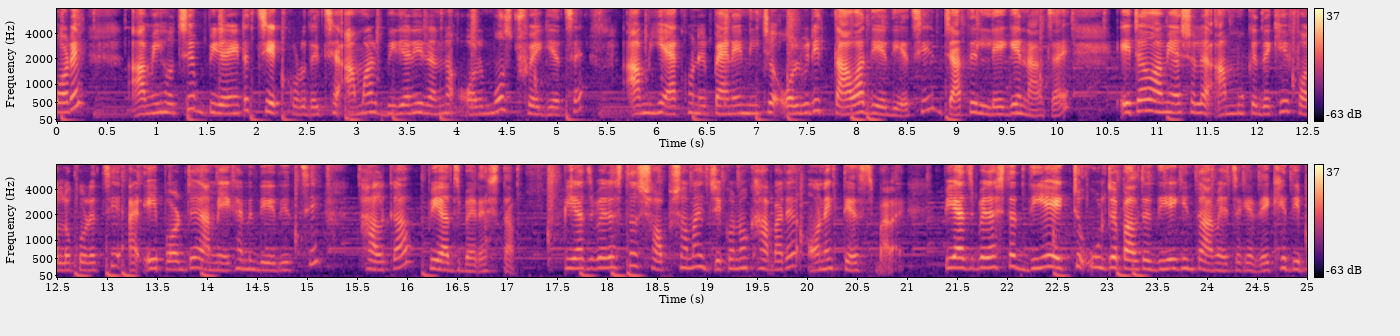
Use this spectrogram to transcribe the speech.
পরে আমি হচ্ছে বিরিয়ানিটা চেক করে দেখছি। আমার বিরিয়ানি রান্না অলমোস্ট হয়ে গিয়েছে। আমি এখন এর প্যানের নিচে অলরেডি তাওয়া দিয়ে দিয়েছি যাতে লেগে না যায়। এটাও আমি আসলে আম্মুকে দেখে ফলো করেছি। আর এই পর্যায়ে আমি এখানে দিয়ে দিচ্ছি হালকা পেঁয়াজ বেরেস্তা। পেঁয়াজ বেরেস্তা সবসময় যে কোনো খাবারে অনেক টেস্ট বাড়ায়। পেঁয়াজ বেরেস্তা দিয়ে একটু উল্টে পাল্টে দিয়ে কিন্তু আমি এটাকে রেখে দিব।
